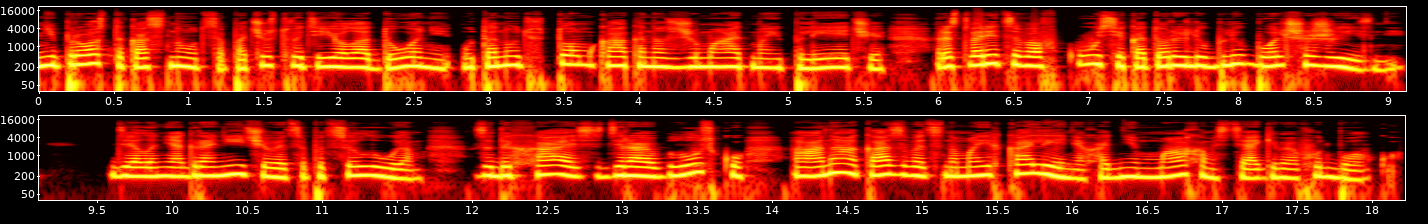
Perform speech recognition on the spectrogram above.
Не просто коснуться, почувствовать ее ладони, утонуть в том, как она сжимает мои плечи, раствориться во вкусе, который люблю больше жизни. Дело не ограничивается поцелуем. Задыхаясь, сдираю блузку, а она оказывается на моих коленях, одним махом стягивая футболку.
